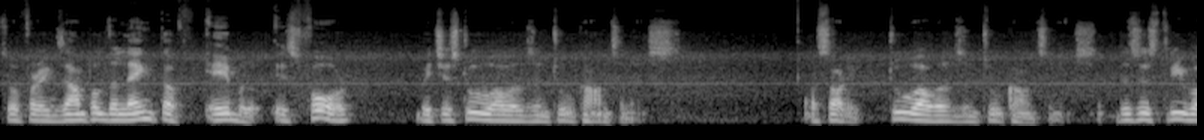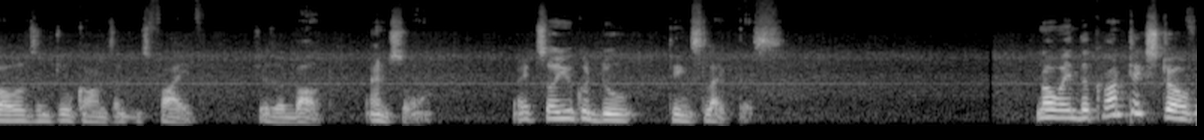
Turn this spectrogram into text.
So for example, the length of able is 4, which is 2 vowels and 2 consonants. Oh, sorry, 2 vowels and 2 consonants. This is 3 vowels and 2 consonants, 5, which is about, and so on. Right? So you could do things like this. Now in the context of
